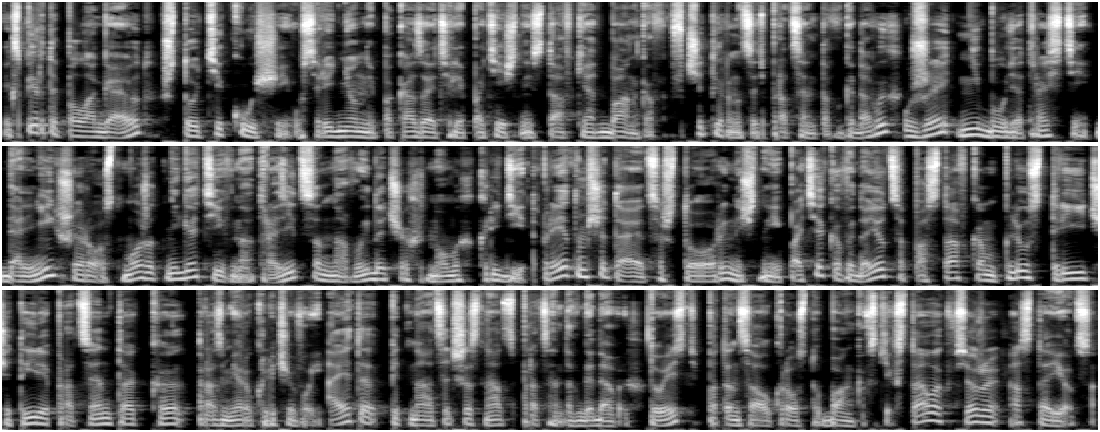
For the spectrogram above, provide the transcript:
Эксперты полагают, что текущий усредненный показатель ипотечной ставки от банка банков в 14% годовых уже не будет расти. Дальнейший рост может негативно отразиться на выдачах новых кредитов. При этом считается, что рыночная ипотека выдается по ставкам плюс 3-4% к размеру ключевой, а это 15-16% годовых. То есть потенциал к росту банковских ставок все же остается.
